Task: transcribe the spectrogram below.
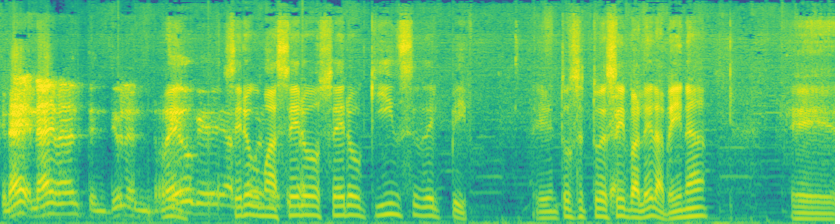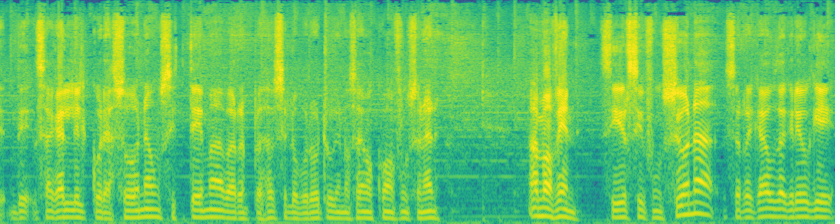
Que nadie, nadie me ha entendido el enredo que... 0,0015 del PIB. Eh, entonces tú decís, vale la pena eh, de sacarle el corazón a un sistema para reemplazárselo por otro que no sabemos cómo va a funcionar. Ah, más bien, si, si funciona, se recauda, creo que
